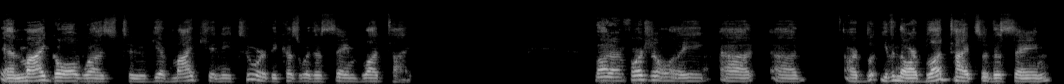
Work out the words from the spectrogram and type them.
And my goal was to give my kidney to her because we're the same blood type. But unfortunately, uh, our, even though our blood types are the same,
